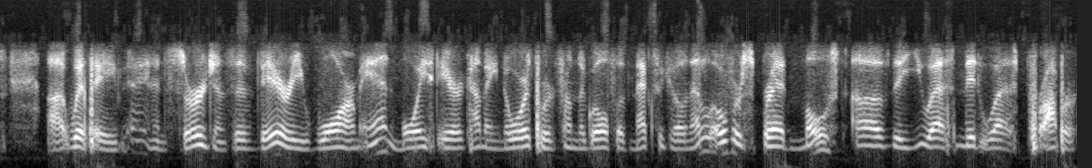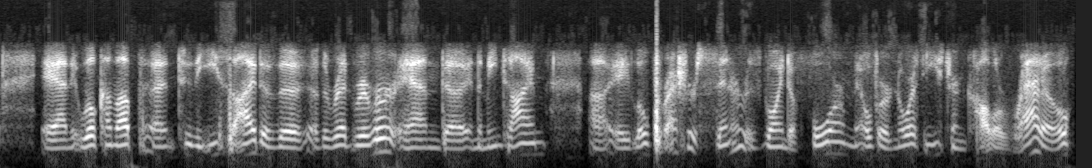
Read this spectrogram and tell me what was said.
uh, with a an insurgence of very warm and moist air coming northward from the Gulf of Mexico, and that'll overspread most of the U.S. Midwest proper. And it will come up uh, to the east side of the of the Red River, and uh, in the meantime, uh, a low pressure center is going to form over northeastern Colorado.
